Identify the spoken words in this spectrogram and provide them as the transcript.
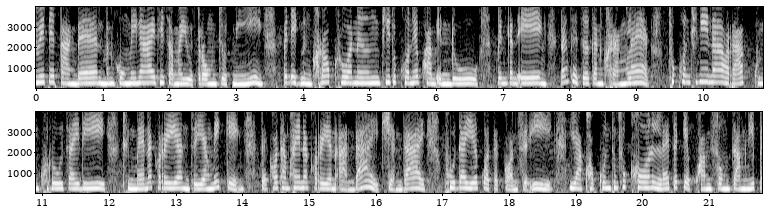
ชีวิตในต่างแดนมันคงไม่ง่ายที่จะมาอยู่ตรงจุดนี้ เป็นอีกหนึ่งครอบครัวหนึ่งที่ทุกคนให้ความเอ็นดู เป็นกันเอง ตั้งแต่เจอกันครั้งแรก ทุกคนที่นี่น่ารัก คุณครูใจดี ถึงแม้นักเรียนจะยังไม่เก่ง แต่ก็ทำให้นักเรียนอ่านได้ เขียนได้ พูดได้เยอะกว่าแต่ก่อนเสียอีก อยากขอบคุณทุกๆ คนและจะเก็บความทรงจำนี้ไป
